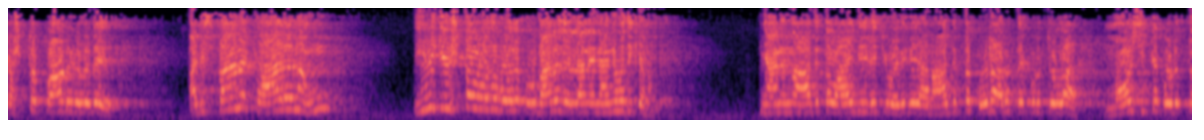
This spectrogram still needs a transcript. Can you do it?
കഷ്ടപ്പാടുകളുടെ അടിസ്ഥാന കാരണം എനിക്ക് ഇഷ്ടമുള്ളതുപോലെ കുർബാന ചെല്ലാൻ എന്നെ അനുവദിക്കണം. ഞാനിന്ന് ആദ്യത്തെ വായനയിലേക്ക് വരികയാണ്. ആദ്യത്തെ കൂടാരത്തെക്കുറിച്ചുള്ള മോശയ്ക്ക് കൊടുത്ത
